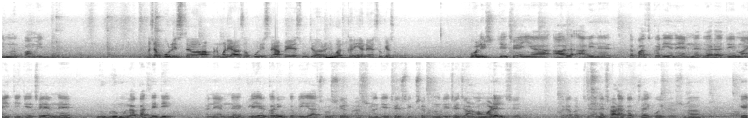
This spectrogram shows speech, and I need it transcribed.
નિમણૂક પામેલી અચ્છા પોલીસ આપણે મળ્યા હશો? પોલીસને આપે શું રજૂઆત કરી અને શું કહેશો? પોલીસ જે છે અહીંયા હાલ આવીને તપાસ કરી અને એમના દ્વારા જે માહિતી જે છે એમને રૂબરૂ મુલાકાત લીધી અને એમને ક્લિયર કર્યું કે ભાઈ આ સોશિયલ પ્રશ્ન જે છે શિક્ષકનું જે છે જાણવા મળેલ છે. બરાબર છે? અને શાળા કક્ષાએ કોઈ પ્રશ્ન કે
